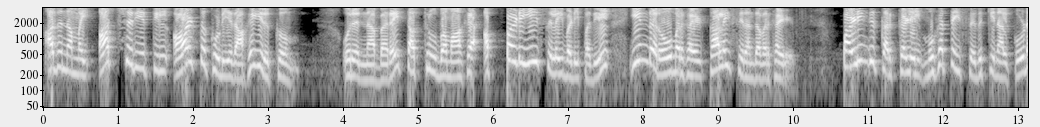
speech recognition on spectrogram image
அது நம்மை ஆச்சரியத்தில் ஆழ்த்தக்கூடியதாக இருக்கும். ஒரு நபரை தத்ரூபமாக அப்படியே சிலை வடிப்பதில் இந்த ரோமர்கள் தலை சிறந்தவர்கள். பளிங்கு கற்களில் முகத்தை செதுக்கினால் கூட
